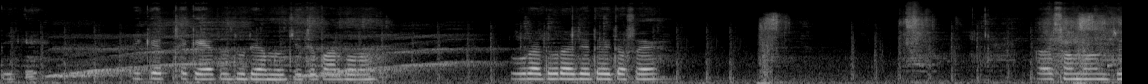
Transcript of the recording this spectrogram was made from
পিকে পিকের থেকে এত দূরে আমরা যেতে পারব না। দৌড়া দৌড়া যেতে হইতেছে। যে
